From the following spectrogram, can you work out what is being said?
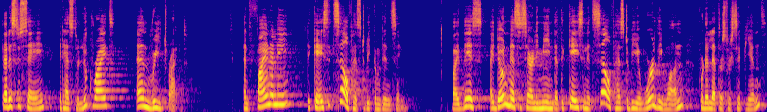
That is to say, it has to look right and read right. And finally, the case itself has to be convincing. By this, I don't necessarily mean that the case in itself has to be a worthy one for the letter's recipient,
